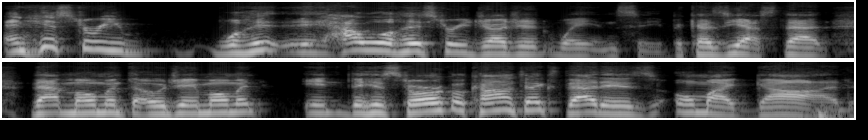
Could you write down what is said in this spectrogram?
And history will how will history judge it wait and see because yes that that moment the oj moment in the historical context that is oh my god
